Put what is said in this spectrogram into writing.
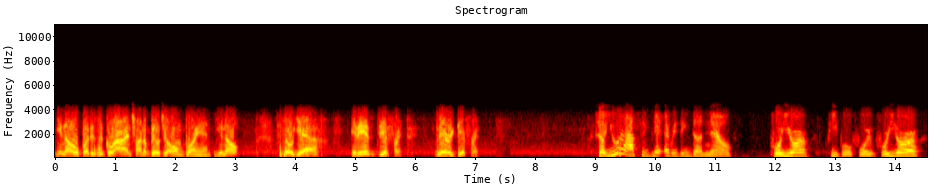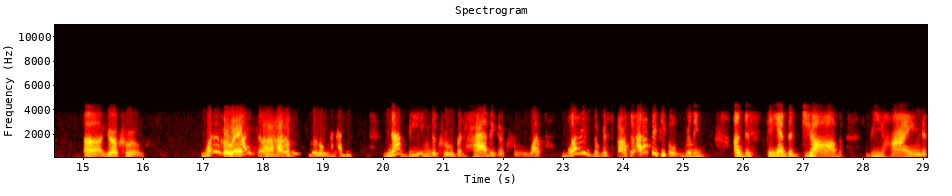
You know, but it's a grind trying to build your own brand. You know. So yeah, it is different, very different. So you have to get everything done now for your people, for for your uh your crew. What is Correct. it like though? Uh-huh. Having a crew, having not being the crew, but having a crew. What what is the responsibility? I don't think people really understand the job behind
